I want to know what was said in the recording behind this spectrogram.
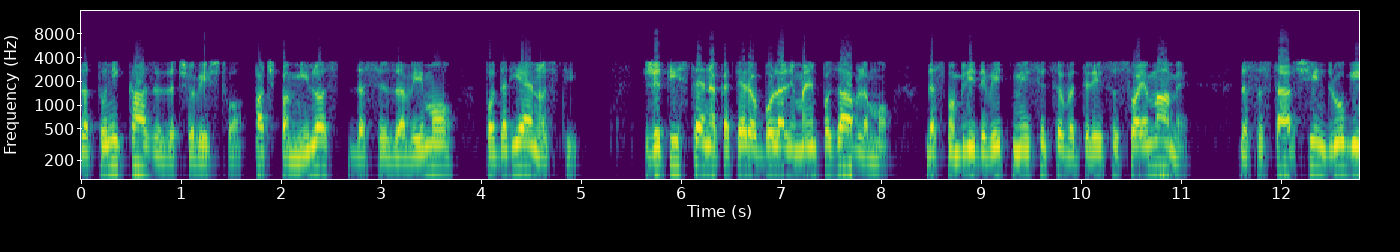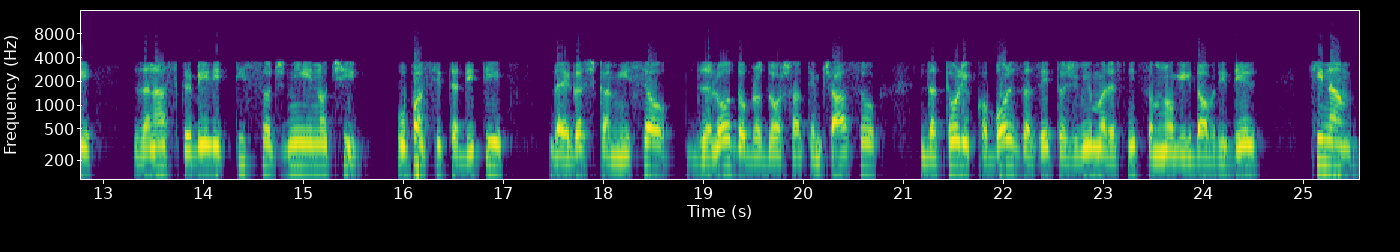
zato ni kazen za človeštvo, pač pa milost, da se zavemo podarjenosti. Že tiste, na katero bolj ali manj pozabljamo, da smo bili devet mesecev v telesu svoje mame, da so starši in drugi za nas skrbeli tisoč dni in noči. Upam si trditi, da je grška misel zelo dobrodošla v tem času, da toliko bolj zazeto živimo resnico mnogih dobrih del, ki nam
